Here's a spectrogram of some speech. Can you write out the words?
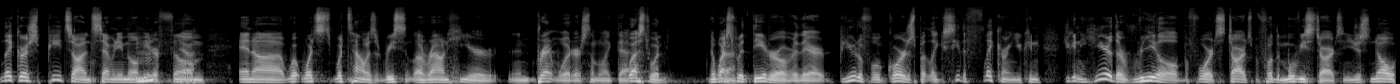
licorice pizza on 70 millimeter film Yeah. and uh what, what's what town was it recently around here in brentwood or something like that Westwood. The Westwood Theater over there. Beautiful, gorgeous, but like you see the flickering, you can you can hear the reel before it starts, before the movie starts, and you just know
